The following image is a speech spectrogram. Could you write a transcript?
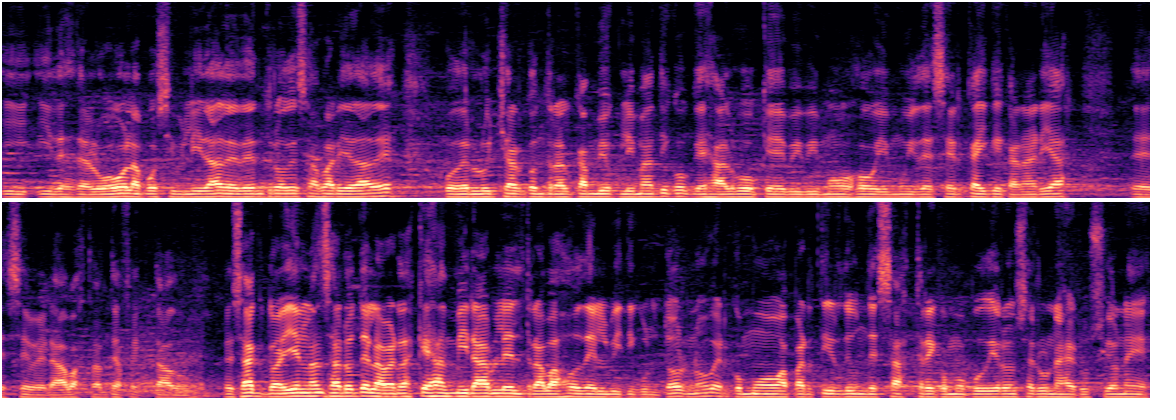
y, desde luego la posibilidad de dentro de esas variedades poder luchar contra el cambio climático, que es algo que vivimos hoy muy de cerca y que Canarias eh, se verá bastante afectado. Exacto, ahí en Lanzarote la verdad es que es admirable el trabajo del viticultor, ¿no? ver cómo a partir de un desastre como pudieron ser unas erupciones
